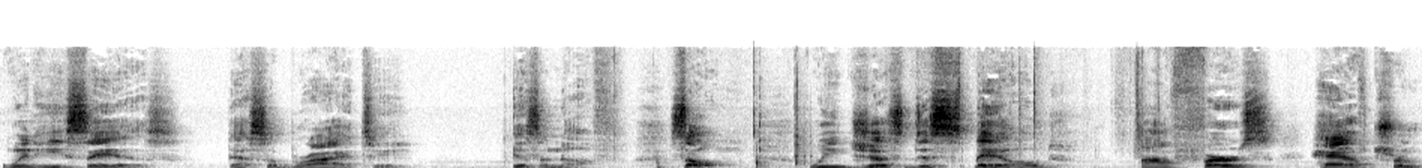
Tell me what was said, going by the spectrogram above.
when he says that sobriety is enough. So we just dispelled our first half truth.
